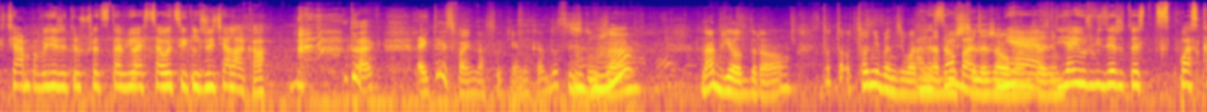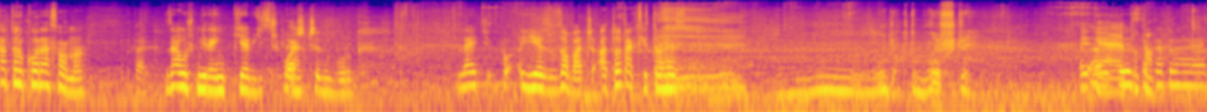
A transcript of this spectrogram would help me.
chciałam powiedzieć, że ty już przedstawiłaś cały cykl życia laka. Tak. Ej, to jest fajna sukienka, dosyć Mhm. duża. Na biodro. To, to, to nie będzie ładnie Ale na biuście zobacz, leżało moim nie, zdaniem. ja już widzę, że to jest spłaskator Korasona. Tak. Załóż mi rękiewiczkę. Płaszczynburg. Leć, po... Jezu, zobacz, a to takie trochę... Jak to błyszczy. Ej, ale Nie, to jest to to- taka trochę...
